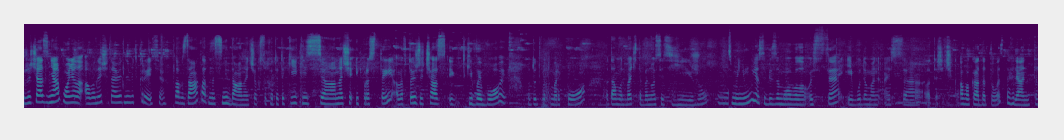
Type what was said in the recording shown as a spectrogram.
Вже час дня поняла, а вони ще навіть не відкриті. Став заклад на сніданочок. Слухайте, такий якийсь, е, наче і простий, але в той же час і такий вайбовий. Отут от Марко. А там, от бачите, виносять їжу. З меню я собі замовила ось це, і буде в мене ось латишечка. Авокадо тост, гляньте.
